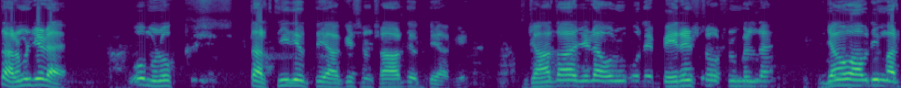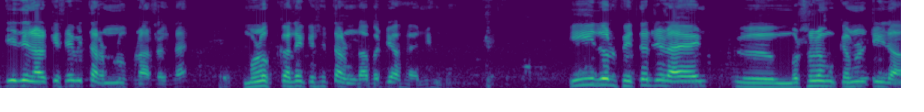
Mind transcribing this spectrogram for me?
ਧਰਮ ਜਿਹੜਾ ਹੈ, ਉਹ ਮਨੁੱਖ ਧਰਤੀ ਦੇ ਉੱਤੇ ਆ ਕੇ, ਸੰਸਾਰ ਦੇ ਉੱਤੇ ਆ ਕੇ, ਜਾਂ ਤਾਂ ਜਿਹੜਾ ਉਹਦੇ ਪੇਰੈਂਟਸ ਤੋਂ ਉਸ ਨੂੰ ਮਿਲਦਾ ਜਾਂ ਉਹ ਆਪਦੀ ਮਰਜ਼ੀ ਦੇ ਨਾਲ ਕਿਸੇ ਵੀ ਧਰਮ ਨੂੰ ਅਪਣਾ ਸਕਦਾ ਹੈ। ਮਨੁੱਖ ਕਦੇ ਕਿਸੇ ਧਰਮ ਦਾ ਵੱਜਿਆ ਹੋਇਆ ਨਹੀਂ ਹੁੰਦਾ। ਈਦ ਉਲ ਫਿਤਰ ਜਿਹੜਾ ਹੈ ਅਮ ਮੁਸਲਿਮ ਕਮਿਊਨਿਟੀ ਦਾ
